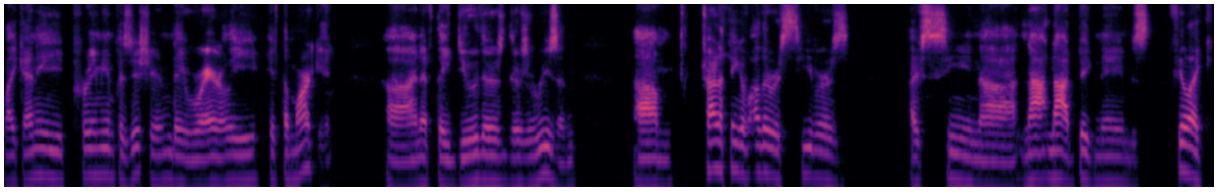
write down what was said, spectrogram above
like any premium position, they rarely hit the market, uh, and if they do, there's there's a reason. Um, trying to think of other receivers I've seen. Uh, not not big names. I feel like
